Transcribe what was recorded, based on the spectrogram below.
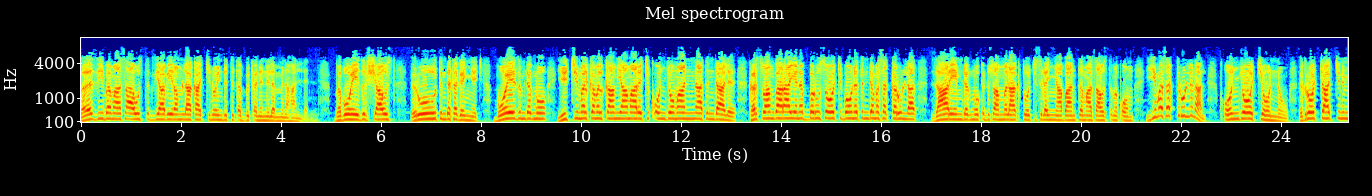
በዚህ በማሳ ውስጥ እግዚአብሔር አምላካችን ሆይ እንድትጠብቀን እንለምንሃለን። በቦዔዝ እርሻ ውስጥ ሩት እንደ ተገኘች ቦዔዝም ደግሞ ይህቺ መልከ መልካም ያማረች ቆንጆ ማናት እንዳለ ከእርሷም ጋር የነበሩ ሰዎች በእውነት እንደ መሰከሩላት ዛሬም ደግሞ ቅዱሳን መላእክቶች ስለ እኛ በአንተ ማሳ ውስጥ መቆም ይመሰክሩልናል። ቆንጆዎች የሆን ነው እግሮቻችንም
